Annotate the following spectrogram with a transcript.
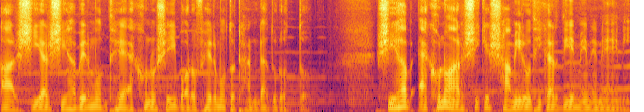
আর শিয়ার শিহাবের মধ্যে এখনও সেই বরফের মতো ঠান্ডা দূরত্ব। শিহাব এখনও আরশিকে স্বামীর অধিকার দিয়ে মেনে নেয়নি।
